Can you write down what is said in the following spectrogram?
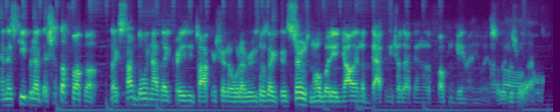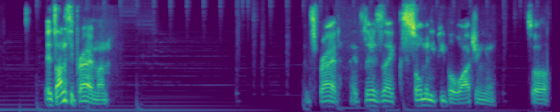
and just keep it at that. Shut the fuck up. Like stop doing that like crazy talking shit or whatever because like it serves nobody and y'all end up dapping each other at the end of the fucking game anyway. So like, just relax. It's honestly pride, man. It's pride. It's there's like so many people watching you, so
